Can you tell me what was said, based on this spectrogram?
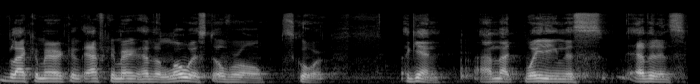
black Americans, African Americans have the lowest overall score. Again, I'm not weighting this evidence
